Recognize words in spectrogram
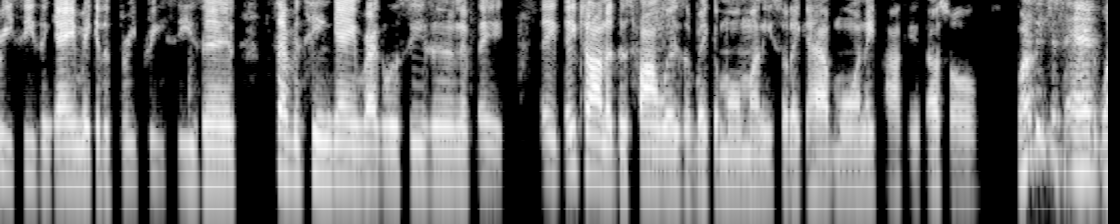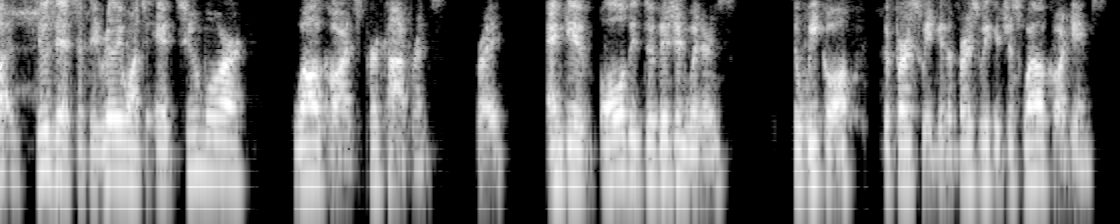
preseason game, making a three preseason, seventeen game regular season. If they they they trying to just find ways of making more money so they can have more in their pocket. That's all. Why don't they just add what do this if they really want to add two more wild cards per conference, right? And give all the division winners the week off, the first week, and the first week are just wild card games,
